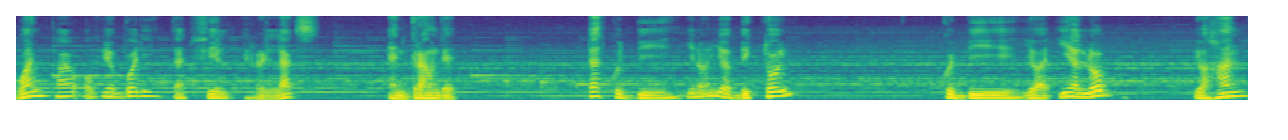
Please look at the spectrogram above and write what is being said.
one part of your body that feels relaxed and grounded. That could be, you know, your big toe could be your earlobe, your hand,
